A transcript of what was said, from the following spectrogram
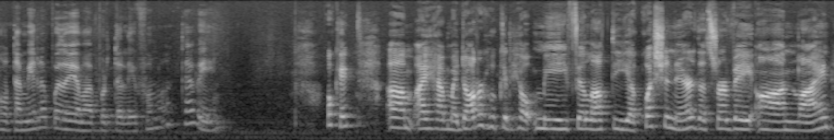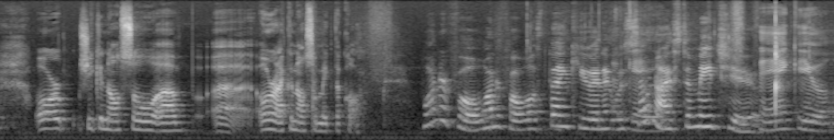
o también la puedo llamar por teléfono, está bien. Okay, um, I have my daughter who could help me fill out the uh, questionnaire, the survey online, or she can also, uh, uh, or I can also make the call. Wonderful, wonderful. Well, thank you, and it was so nice to meet you. Thank you.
